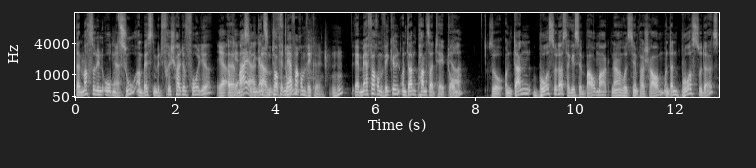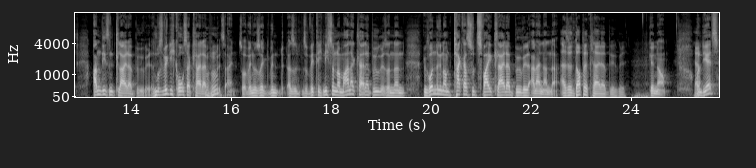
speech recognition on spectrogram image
dann machst du den oben Ja. zu, am besten mit Frischhaltefolie, Ja, okay. äh, machst ah, du ja, den ganzen klar. Topf Mehrfach drum, umwickeln. Mhm. äh, mehrfach umwickeln und dann Panzertape drum. Ja. So, und dann bohrst du das, da gehst du im Baumarkt, ne, holst dir ein paar Schrauben und dann bohrst du das an diesen Kleiderbügel. Das muss wirklich großer Kleiderbügel Mhm. sein. So, wenn du so, wenn, also so wirklich nicht so ein normaler Kleiderbügel, sondern im Grunde genommen tackerst du zwei Kleiderbügel aneinander. Also ein Doppelkleiderbügel. Genau. Ja. Und jetzt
